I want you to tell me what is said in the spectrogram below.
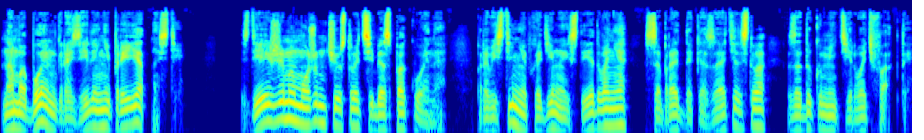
нам обоим грозили неприятности. Здесь же мы можем чувствовать себя спокойно, провести необходимые исследования, собрать доказательства, задокументировать факты.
